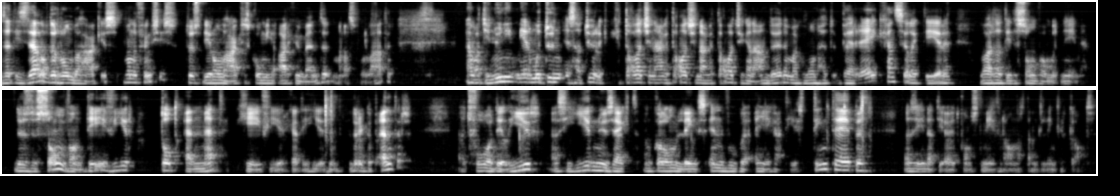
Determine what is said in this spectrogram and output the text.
Zet diezelfde ronde haakjes van de functies. Tussen die ronde haakjes komen je argumenten, maar dat is voor later. En wat je nu niet meer moet doen, is natuurlijk getalletje na getalletje na getalletje gaan aanduiden, maar gewoon het bereik gaan selecteren waar dat hij de som van moet nemen. Dus de som van D4 tot en met G4 gaat hij hier doen. Je drukt op enter. Het voordeel hier, als je hier nu zegt een kolom links invoegen en je gaat hier 10 typen, dan zie je dat die uitkomst mee verandert aan de linkerkant.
